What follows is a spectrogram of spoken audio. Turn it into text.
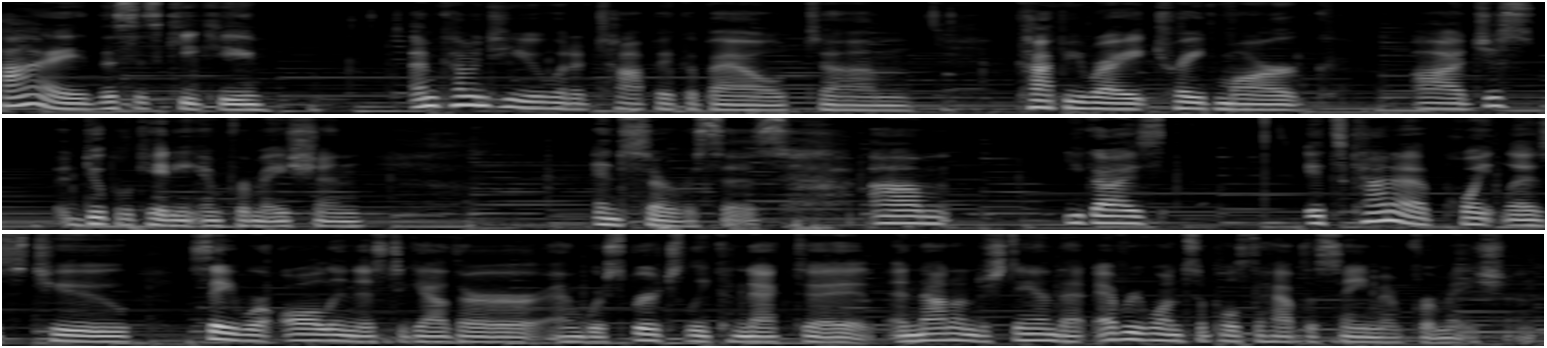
Hi, this is Kiki. I'm coming to you with a topic about um, copyright, trademark, uh, just duplicating information and services. Um, you guys, it's kind of pointless to say we're all in this together and we're spiritually connected and not understand that everyone's supposed to have the same information.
